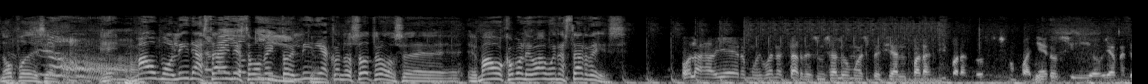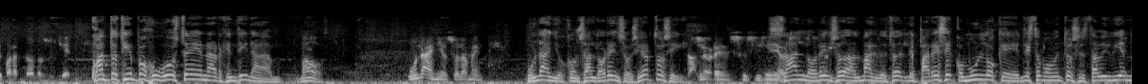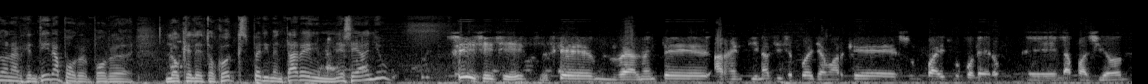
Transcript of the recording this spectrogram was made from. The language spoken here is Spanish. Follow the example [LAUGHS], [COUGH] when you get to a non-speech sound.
No puede ser. Eh, Mao Molina está en este momento en línea con nosotros. Eh, eh, Mao, ¿cómo le va? Buenas tardes. Hola Javier, muy buenas tardes. Un saludo muy especial para ti, para todos tus compañeros y obviamente para todos los oyentes. ¿Cuánto tiempo jugó usted en Argentina, Mao? Un año solamente. Un año con San Lorenzo, ¿cierto? Sí. San Lorenzo, sí señor. San Lorenzo de Almagro. Entonces, ¿le parece común lo que en este momento se está viviendo en Argentina por, por eh, lo que le tocó experimentar en ese año? Sí, sí, sí. Es que realmente Argentina sí se puede llamar que es un país futbolero. Eh, la pasión,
